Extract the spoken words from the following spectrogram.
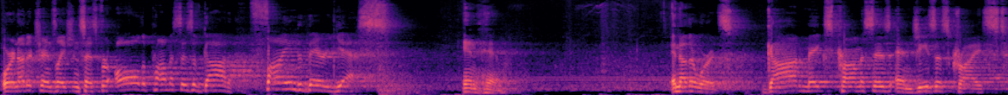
Or another translation says, For all the promises of God find their yes in Him. In other words, God makes promises, and Jesus Christ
